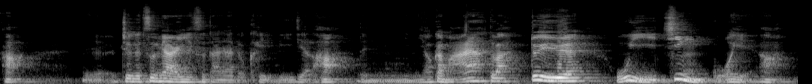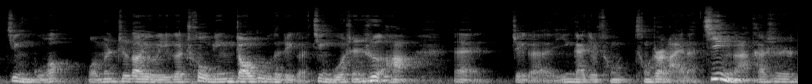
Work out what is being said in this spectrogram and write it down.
啊。呃，这个字面意思大家都可以理解了哈。你你要干嘛呀，对吧？对曰：吾以晋国也啊。晋国，我们知道有一个臭名昭著的这个晋国神社哈。哎，这个应该就从从这儿来的。晋啊，它是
